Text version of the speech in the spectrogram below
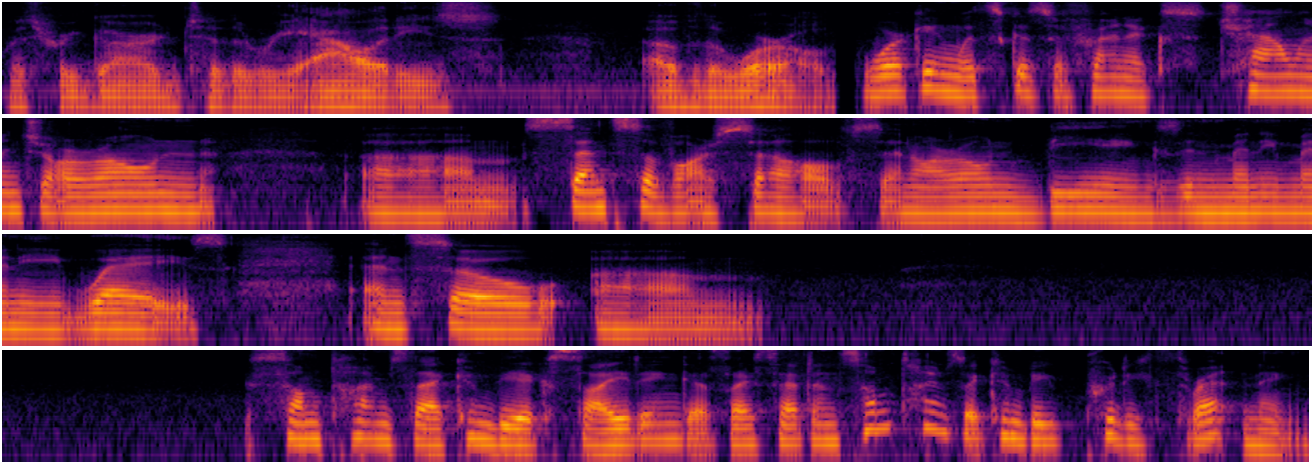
with regard to the realities of the world. Working with schizophrenics challenge our own um, sense of ourselves and our own beings in many, many ways. And so um, sometimes that can be exciting, as I said, and sometimes it can be pretty threatening.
